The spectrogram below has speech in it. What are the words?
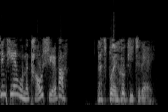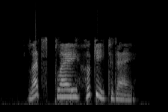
今天我们逃学吧。Let's play hooky today. Let's play hooky today.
